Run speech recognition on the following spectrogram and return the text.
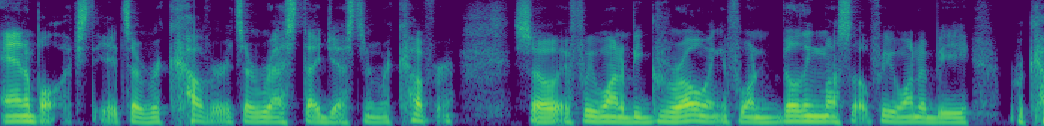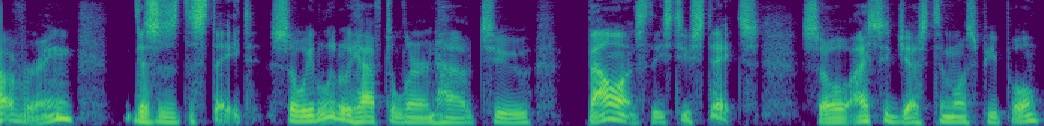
anabolic state. It's a recover. It's a rest, digest, and recover. So if we want to be growing, if we want to be building muscle, if we want to be recovering, this is the state. So we literally have to learn how to balance these two states. So I suggest to most people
